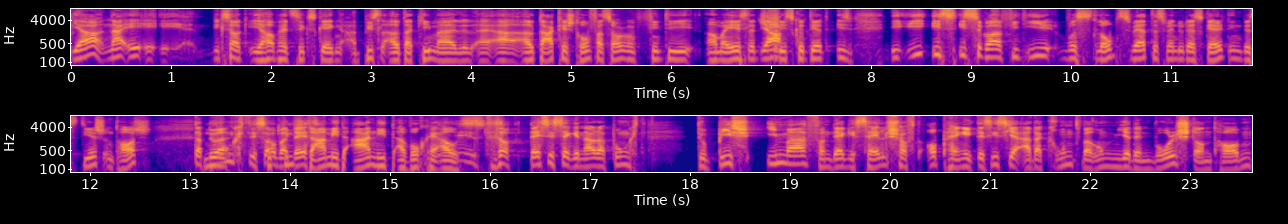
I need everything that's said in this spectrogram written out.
Ja, nein, ich, ich, wie gesagt, ich habe jetzt nichts gegen ein bisschen Autarkie, äh, äh, autarke Stromversorgung, finde ich, haben wir eh das letzte Ja. Mal diskutiert, ist, ist, ist sogar, finde ich, was lobenswertes, wenn du das Geld investierst und hast. Der Nur, Punkt ist du aber das, damit auch nicht eine Woche aus. so, das ist ja genau der Punkt. Du bist immer von der Gesellschaft abhängig. Das ist ja auch der Grund, warum wir den Wohlstand haben,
